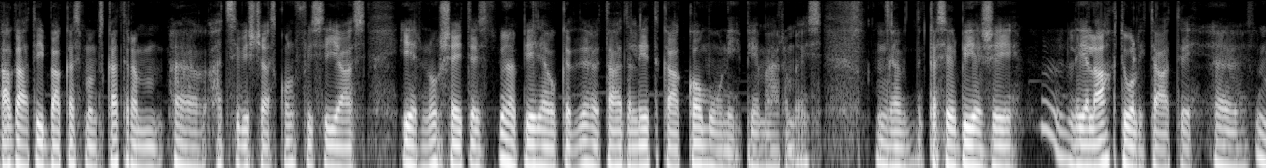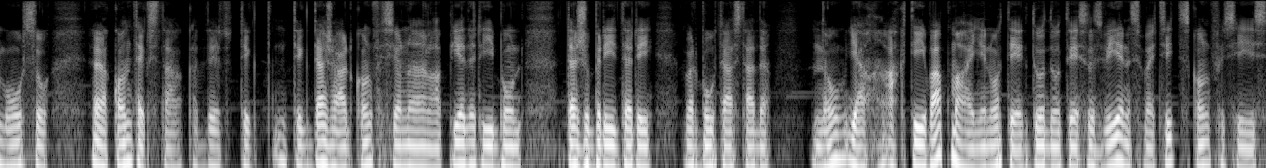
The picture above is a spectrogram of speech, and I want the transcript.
bagātībā, kas mums katram atsevišķās konfesijās ir. Nu, šeit es pieļauju, ka tāda lieta kā komunija, piemēram, kas ir bieži liela aktualitāte mūsu kontekstā, kad ir tik, tik dažāda konfesionālā piedarība un dažu brīdi arī varbūt tās tāda, nu, jā, aktīva apmaiņa notiek dodoties uz vienas vai citas konfesijas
